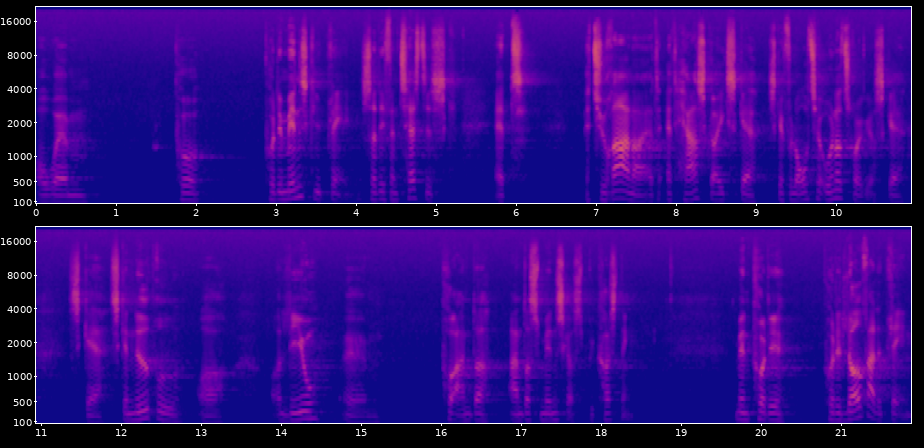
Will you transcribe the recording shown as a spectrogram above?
Og øhm, på, på det menneskelige plan, så er det fantastisk, at, at tyranner, at, at herskere ikke skal, skal få lov til at undertrykke og skal, skal, skal nedbryde og, og leve øhm, på andre, andres menneskers bekostning. Men på det, på det lodrette plan,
